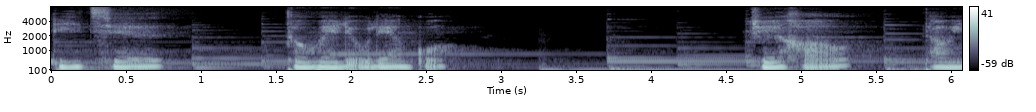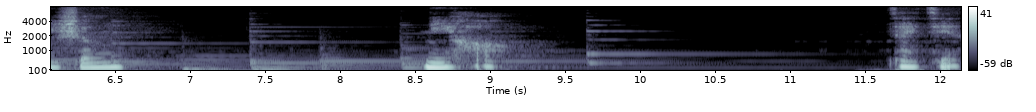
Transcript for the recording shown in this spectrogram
一切都未留恋过。只好道一声你好，再见。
